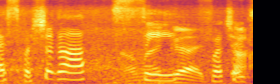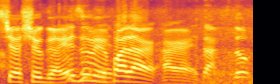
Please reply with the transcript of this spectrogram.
S for sugar, Oh C my God. for chocolate. Extra sugar. You see me? Follow her. Alright, thanks. Don't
